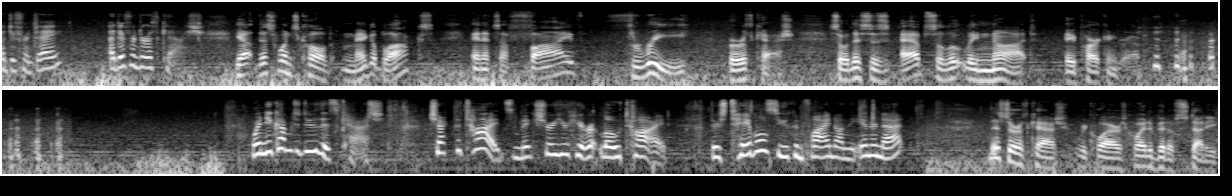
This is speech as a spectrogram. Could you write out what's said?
A different day, a different earth cache. Yeah, this one's called Mega Blocks, and it's a 5-3 earth cache. So this is absolutely not a park and grab. When you come to do this cache, check the tides and make sure you're here at low tide. There's tables you can find on the internet. This earth cache requires quite a bit of study.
